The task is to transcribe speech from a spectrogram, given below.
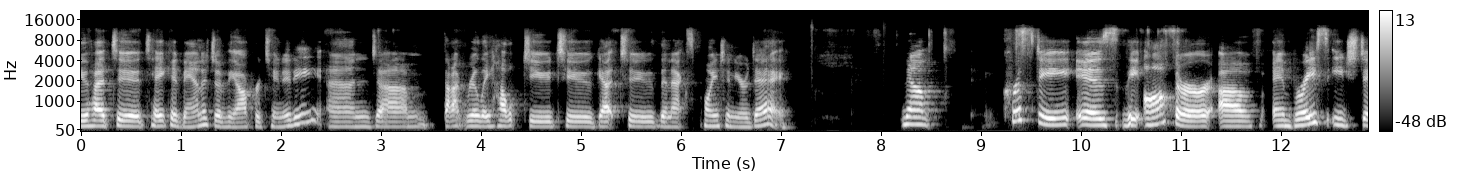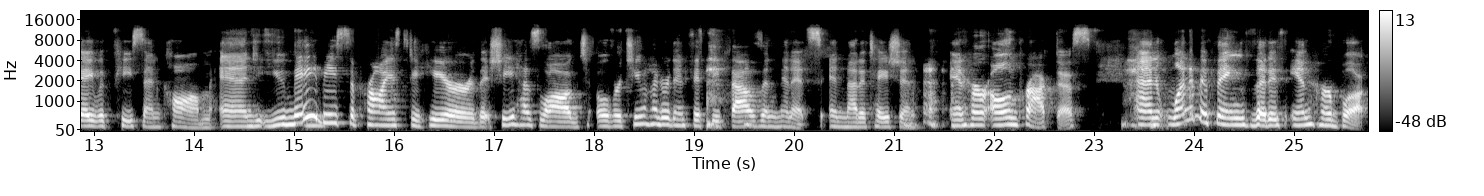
You had to take advantage of the opportunity and um, that really helped you to get to the next point in your day now Christy is the author of Embrace Each Day with Peace and Calm. And you may be surprised to hear that she has logged over 250,000 minutes in meditation in her own practice. And one of the things that is in her book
